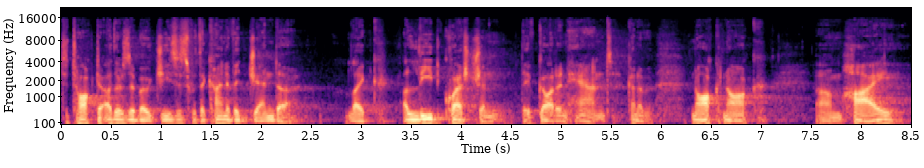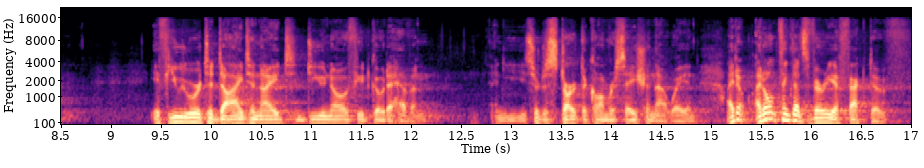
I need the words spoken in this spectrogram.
to talk to others about Jesus with a kind of agenda like a lead question they've got in hand, kind of knock, knock, um, hi. If you were to die tonight, do you know if you'd go to heaven? And you sort of start the conversation that way. And I don't, I don't think that's very effective.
